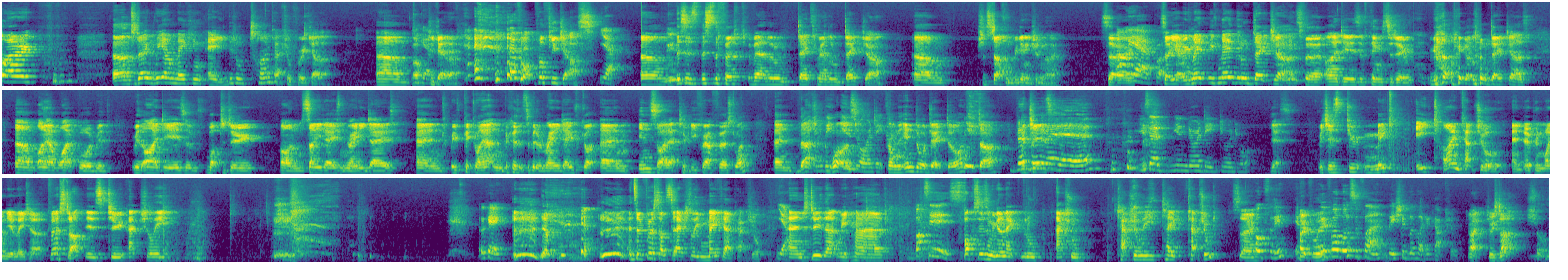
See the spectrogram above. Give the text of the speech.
Hello! um, today we are making a little time capsule for each other. Um, well, Together. together. for, for future us. Yeah. Um, this is this is the first of our little dates from our little date jar. Um, should start from the beginning, shouldn't I? So, Oh, yeah, So yeah, we've made we've made little date jars for ideas of things to do. We got we got little date jars um, on our whiteboard with with ideas of what to do on sunny days and rainy days. And we've picked one out, and because it's a bit of a rainy day, we've got an inside activity for our first one. And that From the was from the indoor date door, jar, which is you said indoor date Jojo. Yes. Which is to make a time capsule and open one year later. First up is to actually. Okay. Yep. and so first up is to actually make our capsule. Yeah. And to do that we have Boxes. boxes and we're going to make little actual capsule take capsuled. So, Hopefully. If, Hopefully. If all goes to plan, they should look like a capsule. right, should we start? Sure.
